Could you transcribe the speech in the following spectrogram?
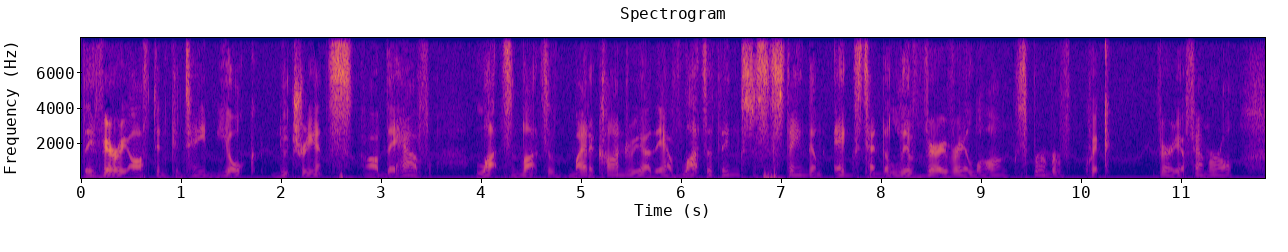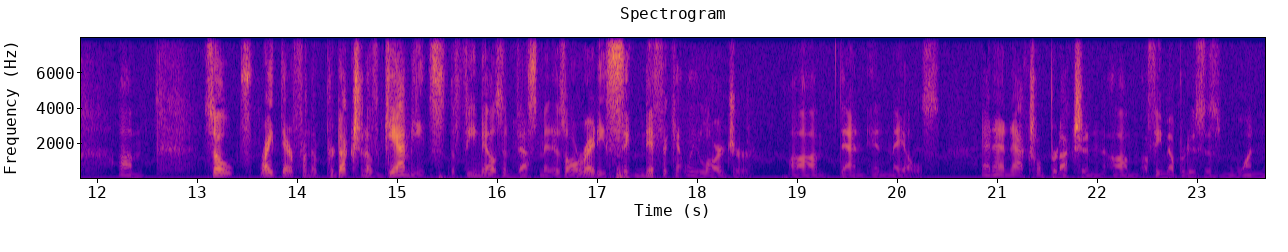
They very often contain yolk, nutrients. Um, they have lots and lots of mitochondria. They have lots of things to sustain them. Eggs tend to live very, very long. Sperm are quick, very ephemeral. Um, so, right there from the production of gametes, the female's investment is already significantly larger um, than in males. And in actual production, um, a female produces one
